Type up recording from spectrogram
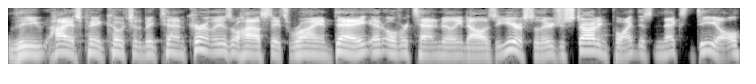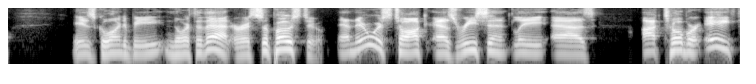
the highest paid coach of the Big Ten currently is Ohio State's Ryan Day at over $10 million a year. So there's your starting point. This next deal is going to be north of that, or it's supposed to. And there was talk as recently as October 8th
